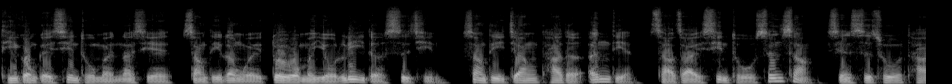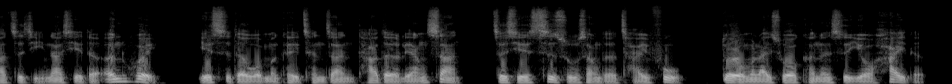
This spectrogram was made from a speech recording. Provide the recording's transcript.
提供给信徒们那些上帝认为对我们有利的事情。上帝将他的恩典洒在信徒身上，显示出他自己那些的恩惠，也使得我们可以称赞他的良善。这些世俗上的财富对我们来说可能是有害的，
